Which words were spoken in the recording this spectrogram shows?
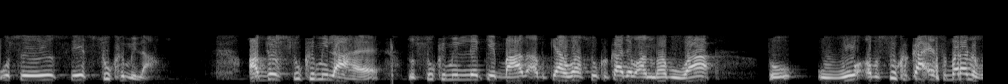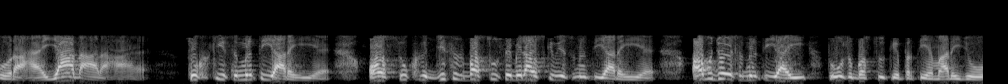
उससे सुख मिला। अब जो सुख मिला है तो सुख मिलने के बाद अब क्या हुआ? सुख का जब अनुभव हुआ तो वो अब सुख का स्मरण हो रहा है, याद आ रहा है। सुख की स्मृति आ रही है और सुख जिस वस्तु से मिला, उसकी भी स्मृति आ रही है। अब जो स्मृति आई तो उस वस्तु के प्रति हमारी जो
